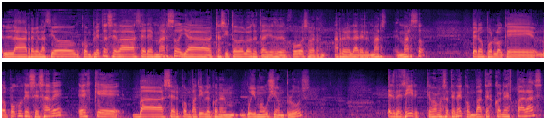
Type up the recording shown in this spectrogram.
la revelación completa se va a hacer en marzo, ya casi todos los detalles del juego se van a revelar en marzo. Pero por lo que lo poco que se sabe es que va a ser compatible con el Wii Motion Plus. Es decir, que vamos a tener combates con espadas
